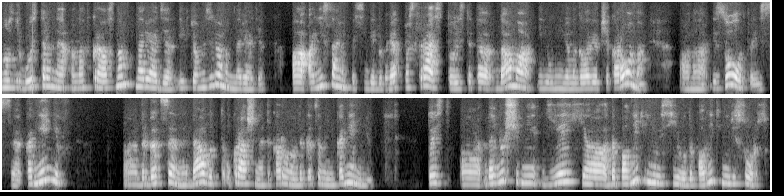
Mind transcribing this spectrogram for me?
но с другой стороны, она в красном наряде и в темно-зеленом наряде, а они сами по себе говорят про страсть, то есть это дама, и у нее на голове вообще корона, она из золота, из каменьев э, драгоценных, да, вот украшена эта корона драгоценными камнями, то есть э, дающими ей э, дополнительную силу, дополнительный ресурс.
